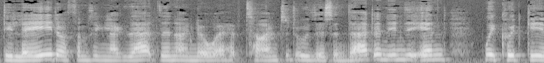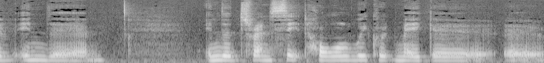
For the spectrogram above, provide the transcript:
delayed or something like that, then I know I have time to do this and that. And in the end, we could give in the um, in the transit hall, we could make a, a,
